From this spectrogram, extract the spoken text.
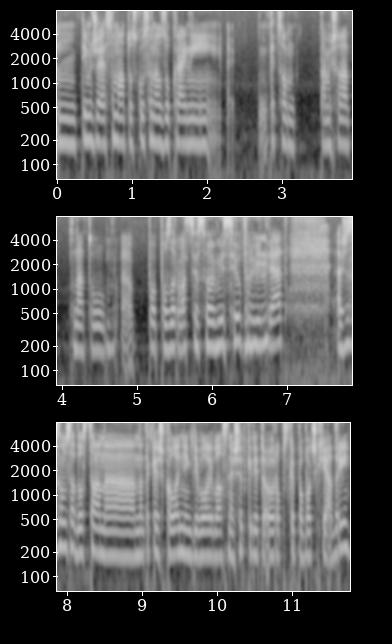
mm, tým, že ja som mala tú skúsenosť z Ukrajiny, keď som tam išla na, na tú e, pozorovaciu svoju misiu prvýkrát. Mm-hmm. A že som sa dostala na, na také školenie, kde boli vlastne všetky tieto európske pobočky jadry,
